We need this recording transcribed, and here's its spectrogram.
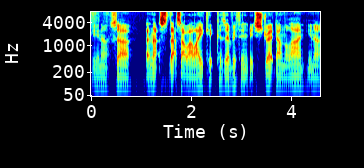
You know. So and that's that's how I like it because everything it's straight down the line. You know,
